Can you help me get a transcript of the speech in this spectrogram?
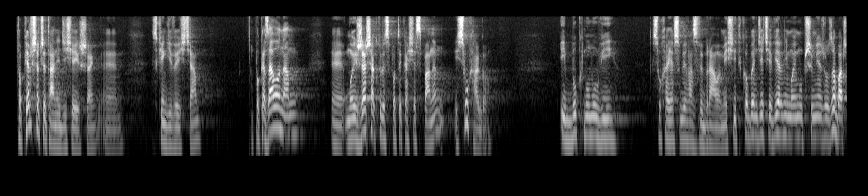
to pierwsze czytanie dzisiejsze e, z Księgi Wyjścia pokazało nam e, Mojżesza, który spotyka się z Panem i słucha Go. I Bóg mu mówi, słuchaj, ja sobie was wybrałem. Jeśli tylko będziecie wierni mojemu przymierzu, zobacz,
